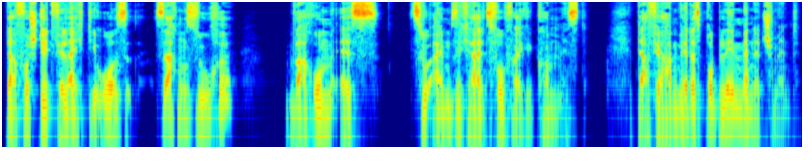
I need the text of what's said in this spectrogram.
Davor steht vielleicht die Ursachensuche, warum es zu einem Sicherheitsvorfall gekommen ist. Dafür haben wir das Problemmanagement.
